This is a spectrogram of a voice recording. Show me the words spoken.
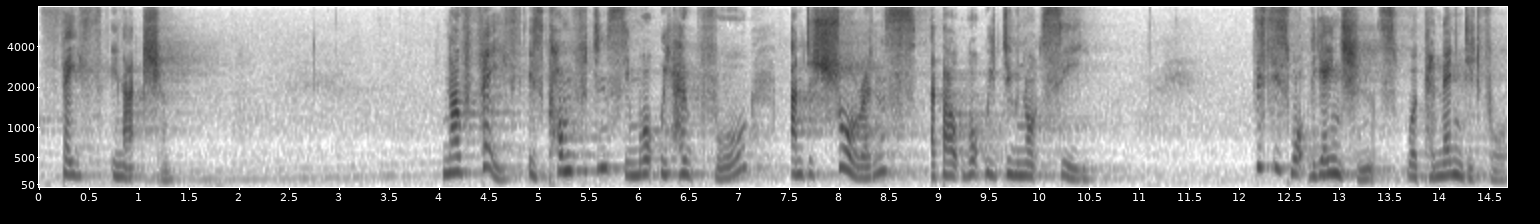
faith in action. Now, faith is confidence in what we hope for and assurance about what we do not see. This is what the ancients were commended for.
